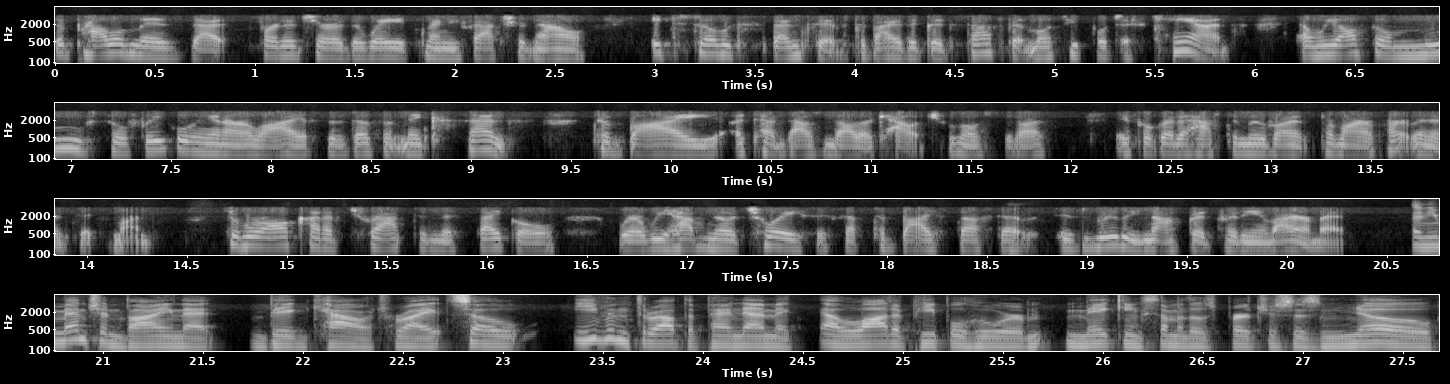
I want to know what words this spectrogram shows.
The problem is that furniture, the way it's manufactured now, it's so expensive to buy the good stuff that most people just can't. And we also move so frequently in our lives that it doesn't make sense to buy a $10,000 couch for most of us if we're going to have to move on from our apartment in six months. So we're all kind of trapped in this cycle where we have no choice except to buy stuff that is really not good for the environment. And you mentioned buying that big couch, right? So even throughout the pandemic, a lot of people who were making some of those purchases know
